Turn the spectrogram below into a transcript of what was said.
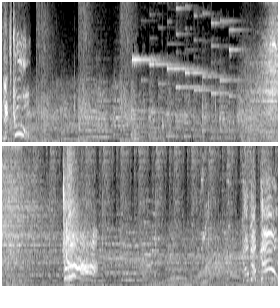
Let's go! Ah! Go, go, go!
